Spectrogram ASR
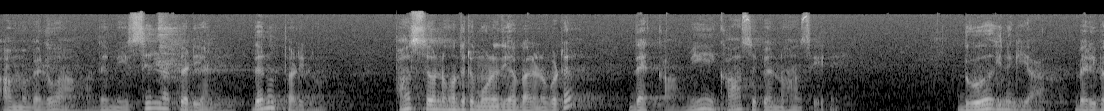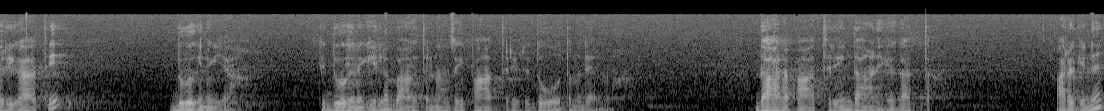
අම්මා බැලුවා දැන් මේ ඉස්සෙල්ලත් වැඩියන්නේ දැනුත් වඩිනවා. පස්සේ ඔන්න හොඳට මූණ දිහා බලනකොට දැක්කා මේ කාශ්‍යපයන් වහන්සේනේ. දුවගෙන ගියා. බැරි බැරි ගාතේ දුවගෙන ගියා. ඉතින් දුවගෙන ගිහිල්ලා භාගතුන් වහන්සේගේ පාත්‍රයට දෝතම දැම්මා. දාලා පාත්‍රයෙන් දාන එක ගත්තා. අරගෙන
